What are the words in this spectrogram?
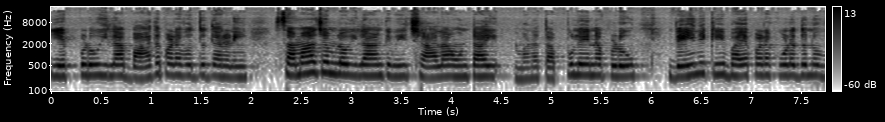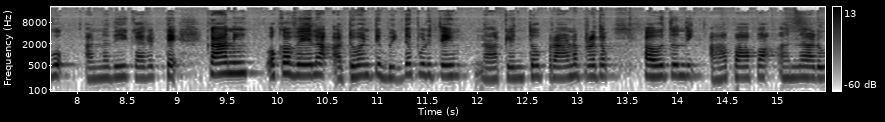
ఎప్పుడు ఇలా బాధపడవద్దు ధరణి. సమాజంలో ఇలాంటివి చాలా ఉంటాయి. మన తప్పు లేనప్పుడు దేనికి భయపడకూడదు నువ్వు అన్నది కరెక్టే. కానీ ఒకవేళ అటువంటి బిడ్డ పుడితే నాకెంతో ప్రాణప్రదం అవుతుంది. ఆ పాప అన్నాడు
